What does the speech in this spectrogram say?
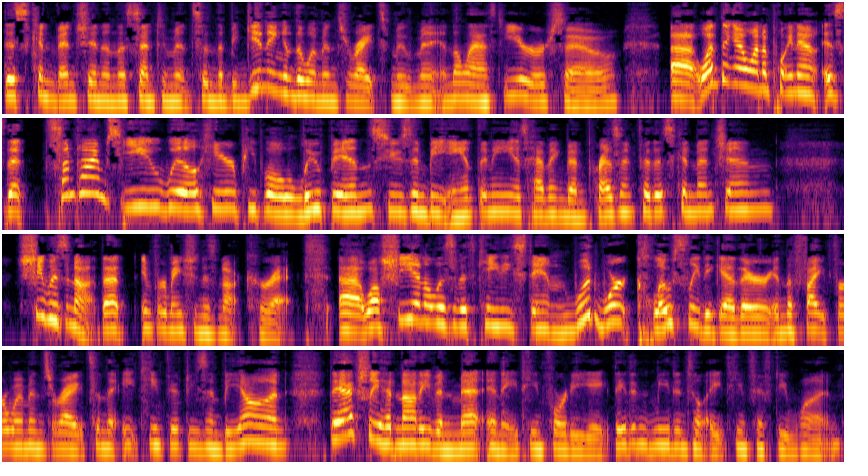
this convention and the sentiments in the beginning of the women's rights movement in the last year or so. Uh, one thing I want to point out is that sometimes you will hear people loop in Susan B. Anthony as having been present for this convention. She was not. That information is not correct. Uh, while she and Elizabeth Cady Stanton would work closely together in the fight for women's rights in the 1850s and beyond, they actually had not even met in 1848. They didn't meet until 1851.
